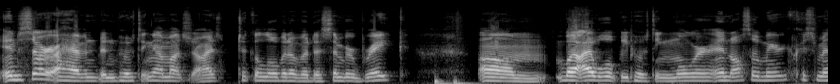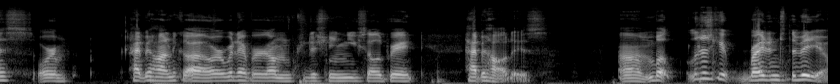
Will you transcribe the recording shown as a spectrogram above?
And sorry I haven't been posting that much. I took a little bit of a December break. Um, but I will be posting more. And also Merry Christmas or Happy Hanukkah or whatever um tradition you celebrate. Happy holidays. Um, but let's just get right into the video.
